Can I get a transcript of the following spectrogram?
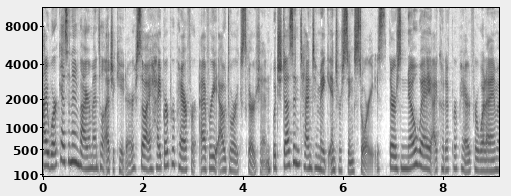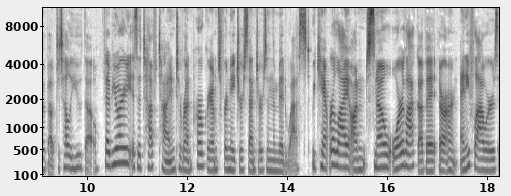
I work as an environmental educator, so I hyper prepare for every outdoor excursion, which doesn't tend to make interesting stories. There's no way I could have prepared for what I am about to tell you, though. February is a tough time to run programs for nature centers in the Midwest. We can't rely on snow or lack of it, there aren't any flowers,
